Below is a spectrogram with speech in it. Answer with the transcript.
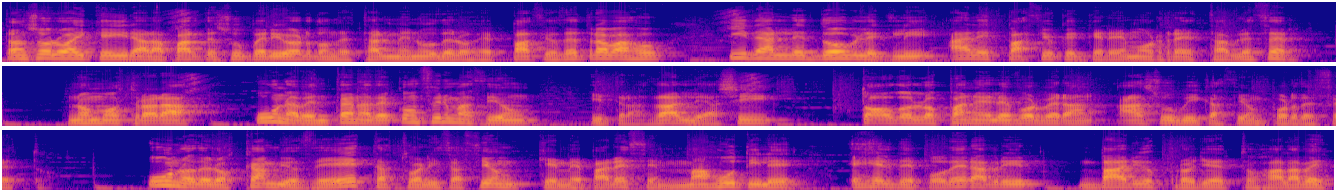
Tan solo hay que ir a la parte superior donde está el menú de los espacios de trabajo y darle doble clic al espacio que queremos restablecer. Nos mostrará una ventana de confirmación y tras darle así todos los paneles volverán a su ubicación por defecto. Uno de los cambios de esta actualización que me parecen más útiles es el de poder abrir varios proyectos a la vez.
